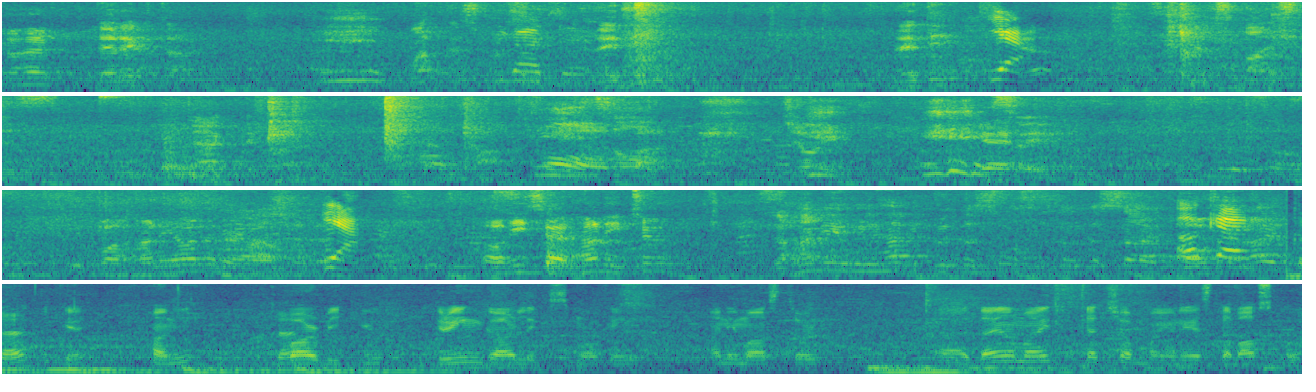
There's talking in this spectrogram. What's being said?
Go ahead. director. Martin Scorsese. this. Ready? Ready? Yeah. Red spices. Black pepper. Oh, Salt. Enjoy. Okay. So, You want honey on it or not? Yeah. Oh, he said honey too. the honey will have it with the sauces on the side. Okay. Okay. Okay, honey, Okay. barbecue, green garlic smoking, honey mustard, uh, dynamite, ketchup, mayonnaise, Tabasco.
